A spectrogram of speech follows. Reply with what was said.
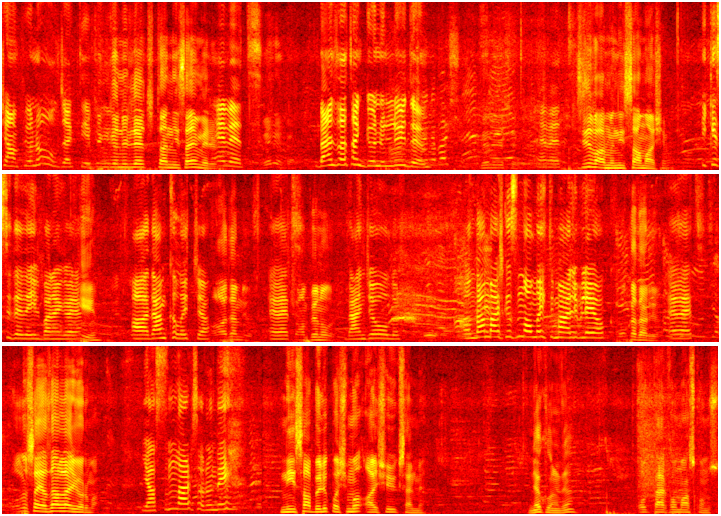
şampiyonu olacak diye Bütün biliyorum. gönüllüleri tutan Nisa'ya mı verir? Evet. Ben zaten gönüllüydüm. Evet. Siz var mı Nisa mi? İkisi de değil bana göre. İyi. Adem Kılıççı. Adem diyorsun. Evet. Şampiyon olur. Bence olur. Ondan başkasının olma ihtimali bile yok. O kadar diyor. Evet. Olursa yazarlar yoruma. Yazsınlar sorun değil. Nisa Bölükbaşı mı Ayşe Yüksel mi? Ne konuda? O performans konusu.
